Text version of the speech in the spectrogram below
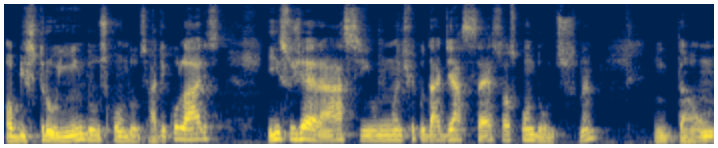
obstruindo os condutos radiculares, isso gerasse uma dificuldade de acesso aos condutos, né? Então,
